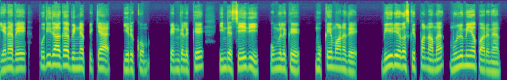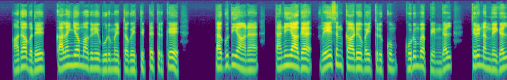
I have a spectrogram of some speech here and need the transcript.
எனவே புதிதாக விண்ணப்பிக்க இருக்கும். பெண்களுக்கு இந்த செய்தி உங்களுக்கு முக்கியமானது. வீடியோவை ஸ்கிப் பண்ணாம முழுமையா பாருங்க. அதாவது கலைஞர் மகளிர் உரிமை தொகை திட்டத்திற்கு தகுதியான தனியாக ரேஷன் கார்டு வைத்திருக்கும் குடும்ப பெண்கள் திருநங்கைகள்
